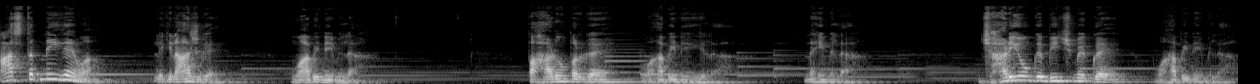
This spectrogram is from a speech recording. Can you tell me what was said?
आज तक नहीं गए वहाँ, लेकिन आज गए। वहाँ भी नहीं मिला। पहाड़ों पर गए, वहाँ भी नहीं मिला नहीं मिला। झाड़ियों के बीच में गए, वहाँ भी नहीं मिला।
